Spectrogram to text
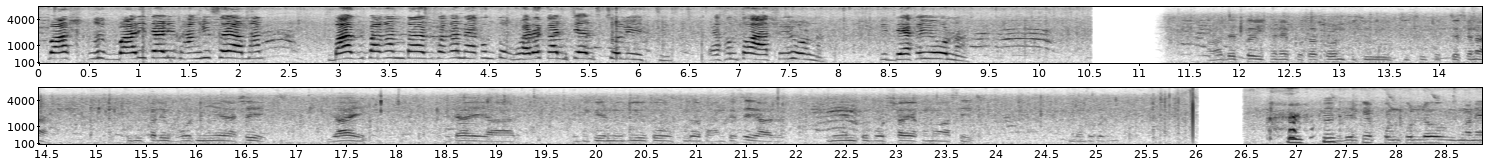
বাস, বাড়ি টাড়ি ভাঙিছে আমার। বাস বাগান টাস বাগান, এখন তো ঘরে চেঞ্জ চলে এসছি। এখন তো আসেও না, কি দেখেও না। আমাদের তো এখানে প্রশাসন কিছু কিছু করতেছে না। শুধু খালি ভোট নিয়ে আসে, যায়। এটাই আর এদিকে নদীও তো পুরো ভাঙতেছে আর মেন তো বর্ষায় এখনও করুন। এদেরকে ফোন করলেও মানে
